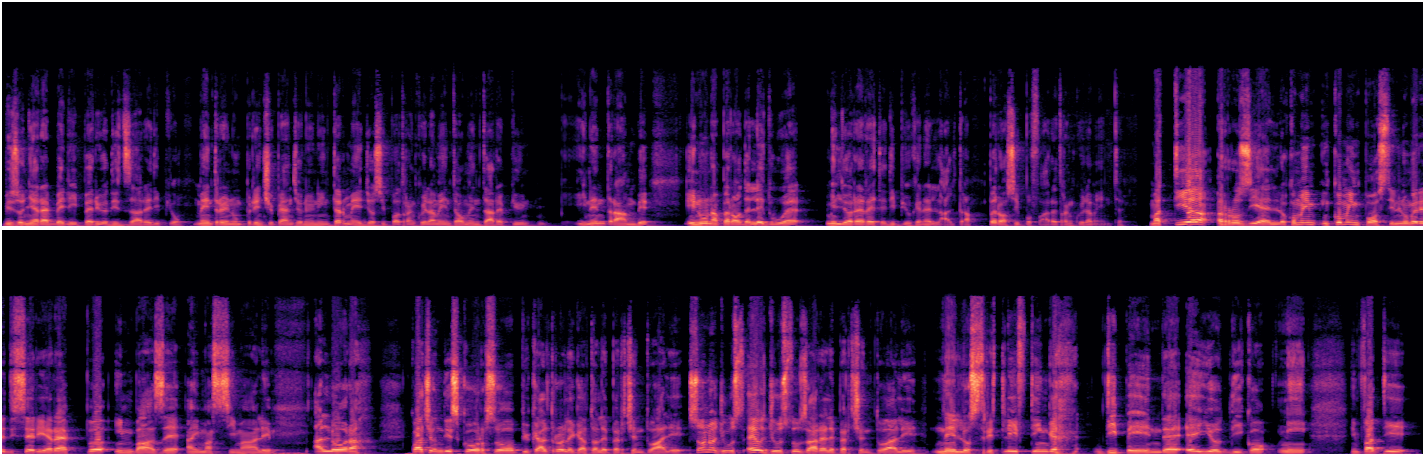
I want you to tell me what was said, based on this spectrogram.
bisognerebbe lì periodizzare di più, mentre in un principiante o in un intermedio si può tranquillamente aumentare più in entrambi, in una però delle due migliorerete di più che nell'altra, però si può fare tranquillamente. Mattia Rosiello, come, come imposti il numero di serie rep in base ai massimali? Allora, Qua c'è un discorso più che altro legato alle percentuali. Giust- è giusto usare le percentuali nello street lifting? Dipende e io dico ni. Infatti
